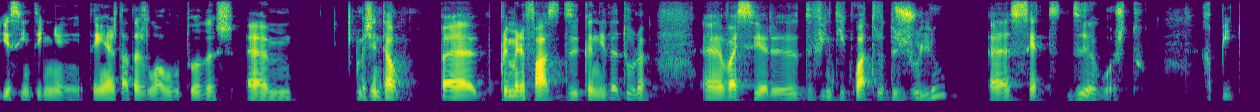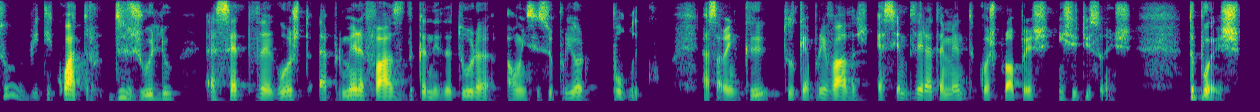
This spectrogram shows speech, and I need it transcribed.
E assim têm, têm as datas logo todas. Ahm, mas então, a primeira fase de candidatura, eh, vai ser eh, de 24 de julho a 7 de agosto. Repito, 24 de julho a 7 de agosto, a primeira fase de candidatura ao ensino superior público. Já sabem que tudo que é privadas é sempre diretamente com as próprias instituições. Depois,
